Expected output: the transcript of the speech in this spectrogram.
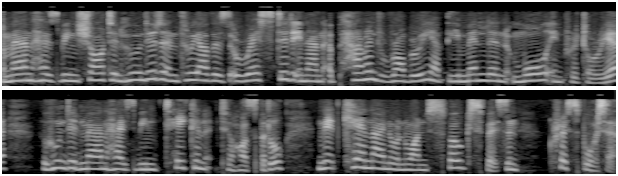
A man has been shot and wounded and three others arrested in an apparent robbery at the Menlyn Mall in Pretoria. The wounded man has been taken to hospital. Netcare 911 spokesperson Chris Porter.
